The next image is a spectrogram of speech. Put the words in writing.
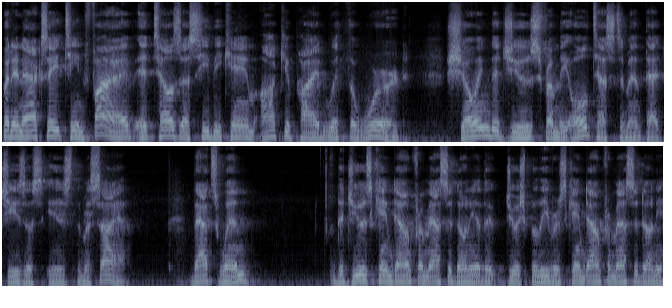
But in Acts 18:5, it tells us he became occupied with the word, showing the Jews from the Old Testament that Jesus is the Messiah. That's when the Jews came down from Macedonia, the Jewish believers came down from Macedonia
